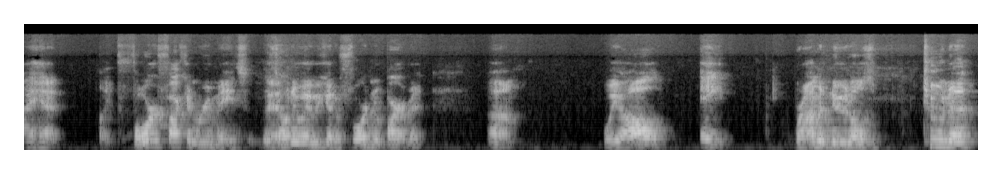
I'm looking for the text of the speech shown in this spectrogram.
I had like four fucking roommates. That's the only way we could afford an apartment. Um, we all ate ramen noodles, tuna,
